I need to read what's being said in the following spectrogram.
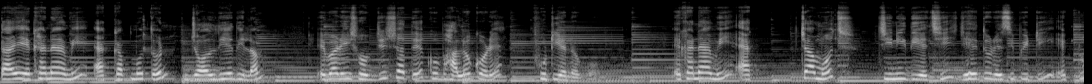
তাই এখানে আমি এক কাপ মতন জল দিয়ে দিলাম। এবার এই সবজির সাথে খুব ভালো করে ফুটিয়ে নেব। এখানে আমি এক চামচ চিনি দিয়েছি, যেহেতু রেসিপিটি একটু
